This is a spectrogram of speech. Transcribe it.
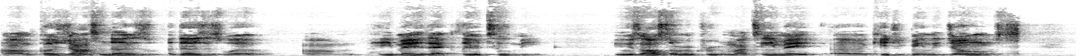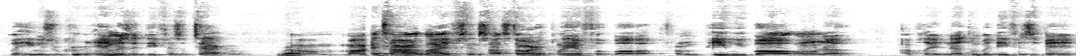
Um, Coach Johnson does does as well. Um, he made that clear to me. He was also recruiting my teammate uh, Kedrick Bingley Jones, but he was recruiting him as a defensive tackle. Right. Um, my entire life since I started playing football, from pee wee ball on up, I played nothing but defensive end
